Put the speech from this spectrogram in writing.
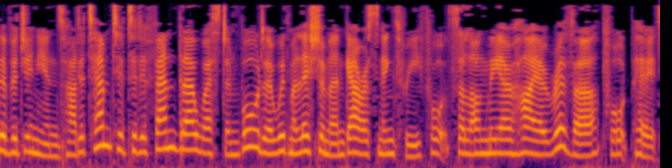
the Virginians had attempted to defend their western border with militiamen garrisoning three forts along the Ohio River, Fort Pitt,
